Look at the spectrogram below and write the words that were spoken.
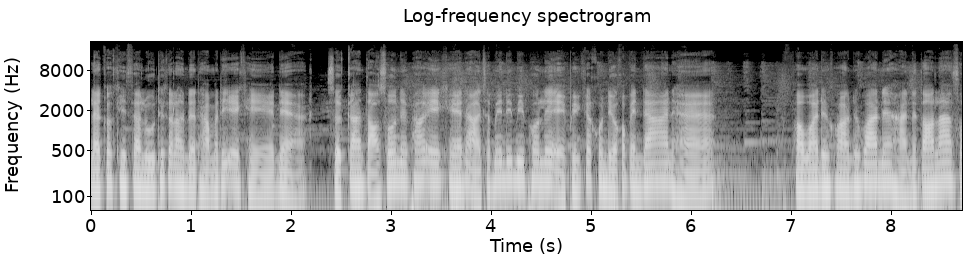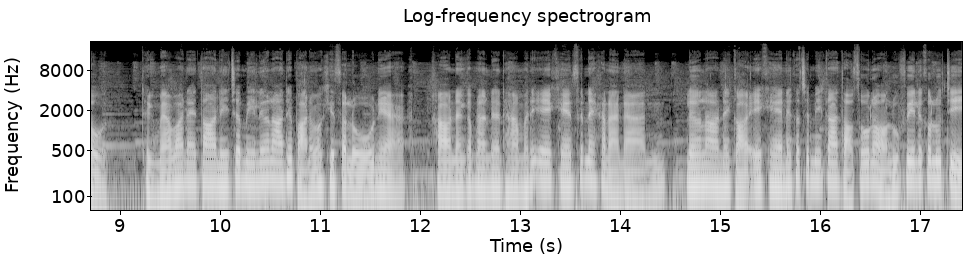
และก็คิซารุที่กำลังเดินทางมาที่เอเคสเนี่ยศึกการต่อสู้ในภาคเอเคสอาจจะไม่ได้มีพลเรือเอกเพียงแค่คนเดียวก็เป็นได้นะฮะเพราะว่าด้วยความที่ว่าเนื้อหาในตอนล่าสุด ถึงแม้ว่าในตอนนี้จะมีเรื่องราวที่บอกนะว่าคิสรู้เนี่ยเขานั้นกำลังเดินทางมาที่เอเคซึ่งในขณะนั้น เรื่องราวในเกาะเอเคนั้นก็จะมีการต่อสู้ระหว่างลูฟี่และก็ลูจิ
